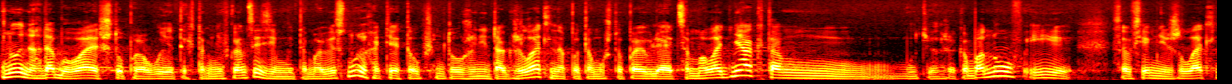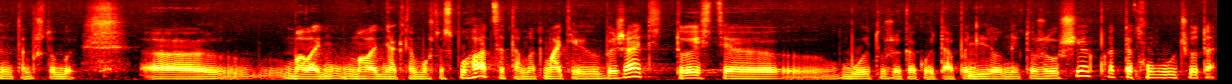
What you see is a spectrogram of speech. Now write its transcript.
Ну, иногда бывает, что проводят их там не в конце зимы, там, а весной, хотя это, в общем-то, уже не так желательно, потому что появляется молодняк там у тех же кабанов, и совсем нежелательно, там, чтобы э, молодняк там может испугаться, там, от матери убежать, то есть э, будет уже какой-то определенный тоже ущерб от такого учета,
